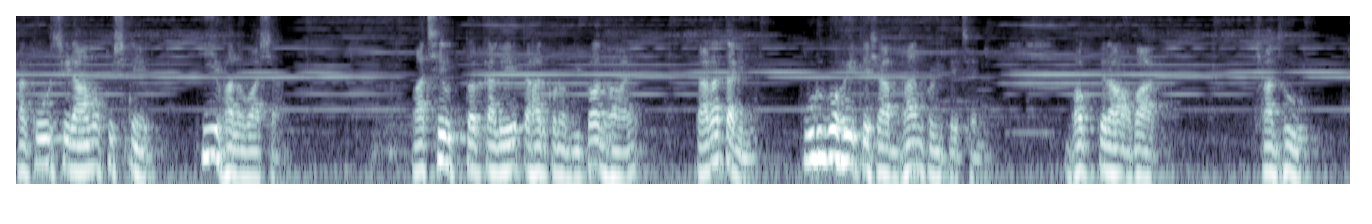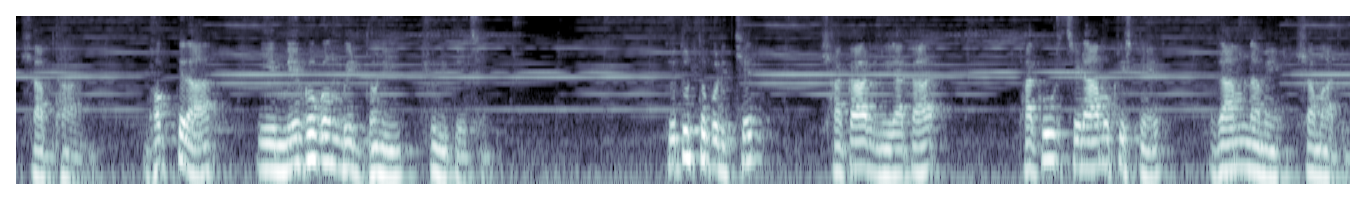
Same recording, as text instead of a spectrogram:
ঠাকুর শ্রীরামকৃষ্ণের কি ভালোবাসা? মাঝে উত্তরকালে তাহার কোনো বিপদ হয়, তাড়াতাড়ি পূর্ব হইতে সাবধান করিতেছেন। ভক্তেরা অবাক, সাধু, সাবধান। ভক্তেরা এই মেঘগম্ভীর ধ্বনি শুনিতেছেন। চতুর্থ পরিচ্ছেদ, সাকার নিরাকার, ঠাকুর শ্রীরামকৃষ্ণের রাম নামে সমাধি।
